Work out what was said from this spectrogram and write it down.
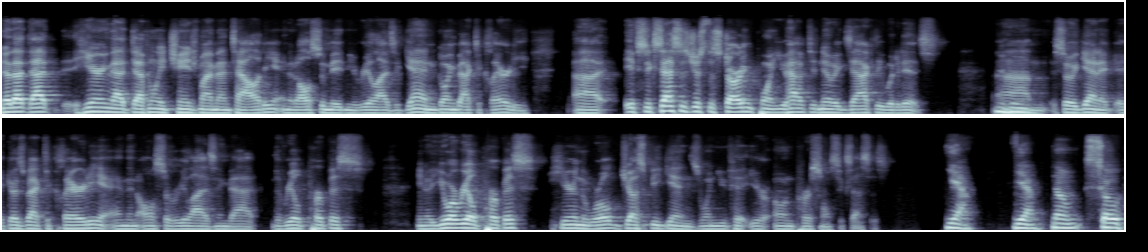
no that that hearing that definitely changed my mentality and it also made me realize again going back to clarity uh, if success is just the starting point you have to know exactly what it is Mm-hmm. Um, so again, it, it goes back to clarity and then also realizing that the real purpose, you know, your real purpose here in the world just begins when you've hit your own personal successes. Yeah. Yeah. No. So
